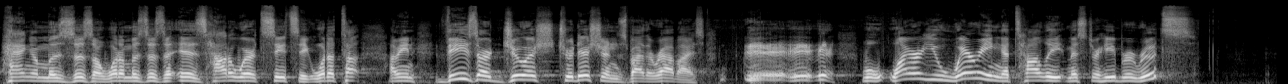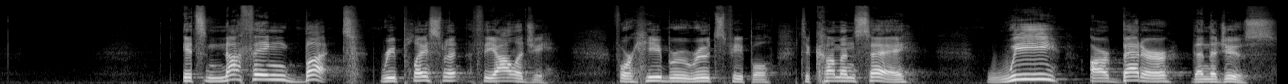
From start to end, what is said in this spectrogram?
hang a mezuzah, what a mezuzah is, how to wear tzitzit, what a ta- I mean, these are Jewish traditions by the rabbis. well, why are you wearing a talit, Mr. Hebrew Roots? It's nothing but replacement theology for Hebrew Roots people to come and say, we are better than the Jews.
